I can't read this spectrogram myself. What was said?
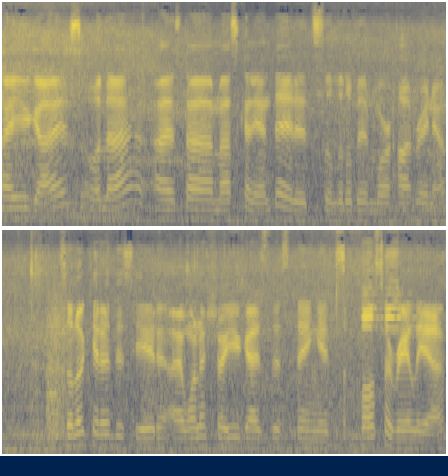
Hi you guys, hola, ah, está más caliente, it's a little bit more hot right now. Solo quiero decir, I want to show you guys this thing, it's false Aralia.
